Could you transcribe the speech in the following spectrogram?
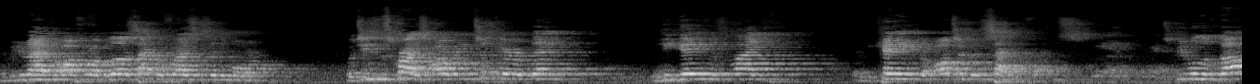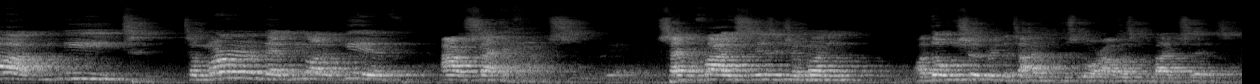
that we do not have to offer our blood sacrifices anymore. But Jesus Christ already took care of that. He gave his life and became the ultimate sacrifice. As people of God, we need to learn that we ought to give our sacrifice. Sacrifice isn't your money, although we should bring the tithe to the storehouse. That's what the Bible says.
